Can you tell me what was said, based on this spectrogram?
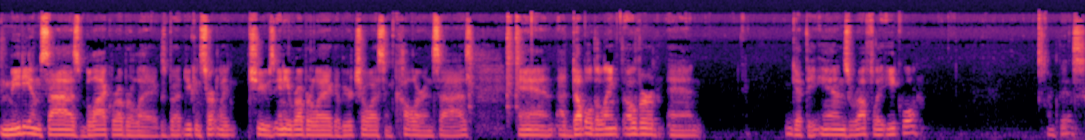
medium-sized black rubber legs, but you can certainly choose any rubber leg of your choice and color and size. And I double the length over and get the ends roughly equal like this.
